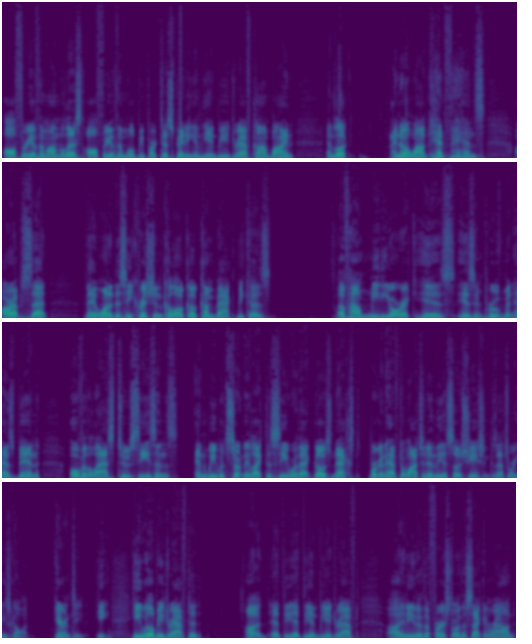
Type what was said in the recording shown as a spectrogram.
All three of them on the list. All three of them will be participating in the NBA Draft Combine. And look, I know Wildcat fans are upset. They wanted to see Christian Koloko come back because of how meteoric his his improvement has been over the last two seasons, and we would certainly like to see where that goes next. We're going to have to watch it in the association because that's where he's going, guaranteed. He he will be drafted uh, at the at the NBA draft uh, in either the first or the second round.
